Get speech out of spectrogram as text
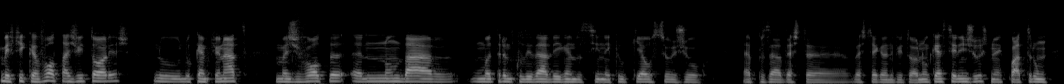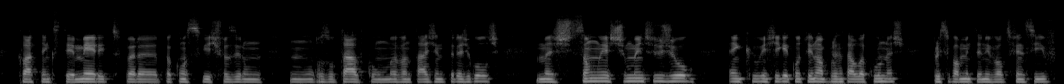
Benfica volta às vitórias no, no, campeonato, mas volta a não dar uma tranquilidade, digamos assim, naquilo que é o seu jogo, apesar desta, desta grande vitória. Não quer ser injusto, não é? 4-1, claro, tem que se ter mérito para, para conseguires fazer um, um resultado com uma vantagem de 3 golos, mas são estes momentos do jogo em que o Benfica continua a apresentar lacunas, principalmente a nível defensivo,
